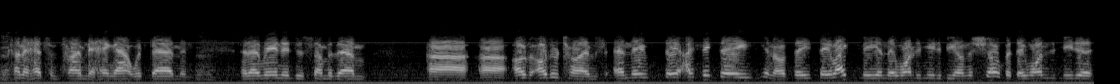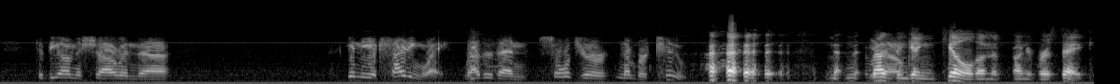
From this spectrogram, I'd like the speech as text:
Mhm. kind of had some time to hang out with them, and Mhm. and I ran into some of them uh, uh, other times, and they they I think they you know they they liked me and they wanted me to be on the show, but they wanted me to to be on the show in the in the exciting way rather than soldier number two. Rather know? than getting killed on the on your first take.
